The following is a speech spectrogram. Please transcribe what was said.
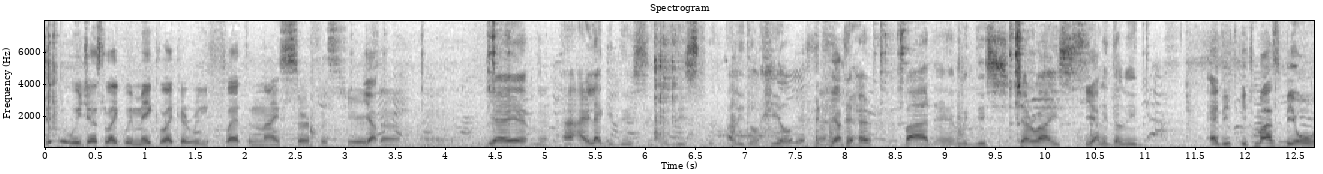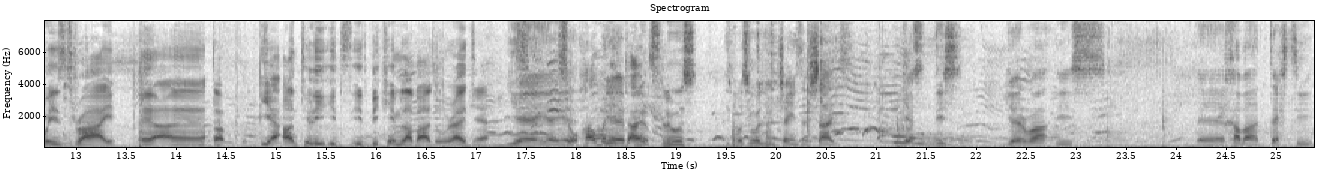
Ju- we just like we make like a really flat and nice surface here. Yeah. So, uh, Yeah, yeah. I, I like it. This this a little hill Yeah. there, but uh, with this cherva is Yeah. a little bit. And it, it must be always dry. Uh, uh, top. yeah, until it, it became lavado, right? Yeah. Yeah, yeah, yeah. So how many yeah, times- Plus, it's possible to change the size. Yes, this yerba is uh, have a tasty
